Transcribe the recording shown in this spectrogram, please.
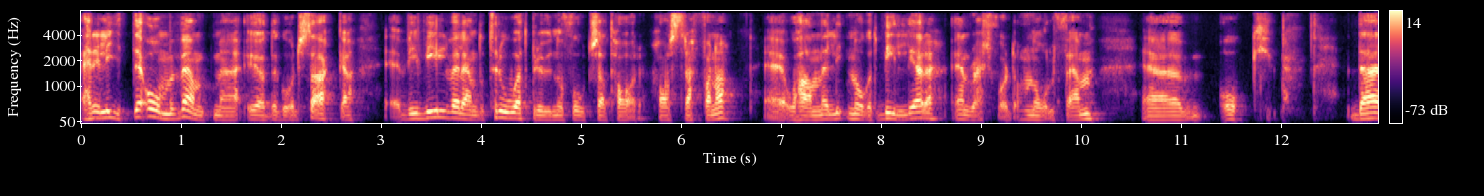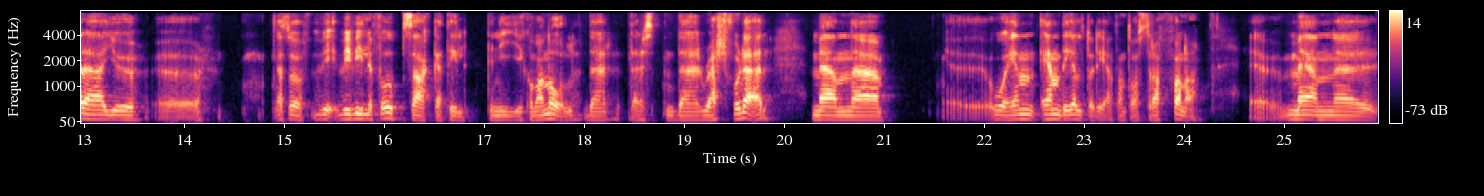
är det lite omvänt med Ödegård Saka. Eh, vi vill väl ändå tro att Bruno fortsatt har, har straffarna och han är något billigare än Rashford, 0,5. Och där är ju, alltså vi, vi ville få upp Saka till, till 9,0 där, där, där Rashford är. Men, och en, en del av det är att han tar straffarna. Eh, men eh,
